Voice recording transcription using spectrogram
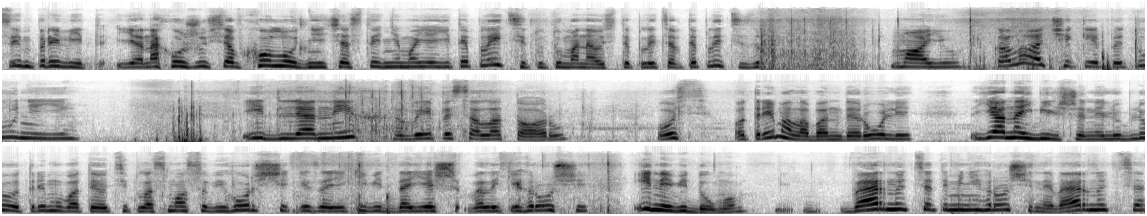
Всім привіт! Я знаходжуся в холодній частині моєї теплиці. Тут у мене ось теплиця в теплиці. Маю калачики, петунії. І для них виписала тару. Ось отримала бандеролі. Я найбільше не люблю отримувати оці пластмасові горщики, за які віддаєш великі гроші. І невідомо, вернуться ти мені гроші, не вернуться.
